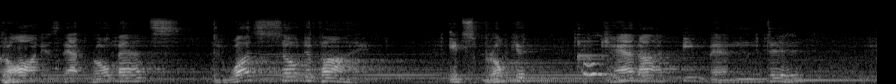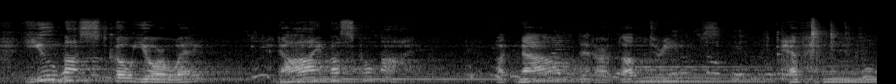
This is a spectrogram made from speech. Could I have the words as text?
Gone is that romance that was so divine. It's broken, cannot be mended. You must go your way, and I must go mine. But now that our love dreams have ended,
